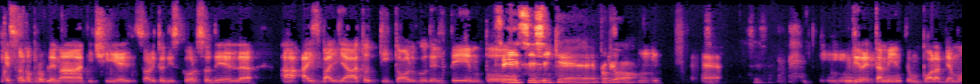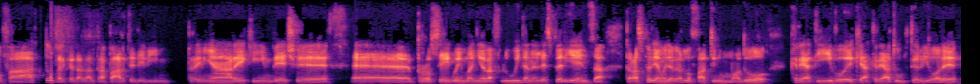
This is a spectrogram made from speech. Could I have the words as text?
che sono problematici, è il solito discorso del ah, hai sbagliato, ti tolgo del tempo. Sì, sì, sì, che è proprio... Eh, sì, sì. Indirettamente un po' l'abbiamo fatto perché dall'altra parte devi premiare chi invece eh, prosegue in maniera fluida nell'esperienza, però speriamo di averlo fatto in un modo creativo e che ha creato ulteriore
